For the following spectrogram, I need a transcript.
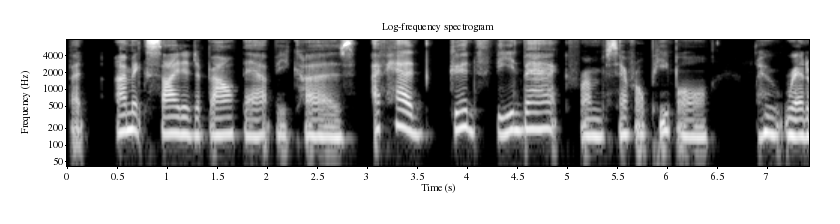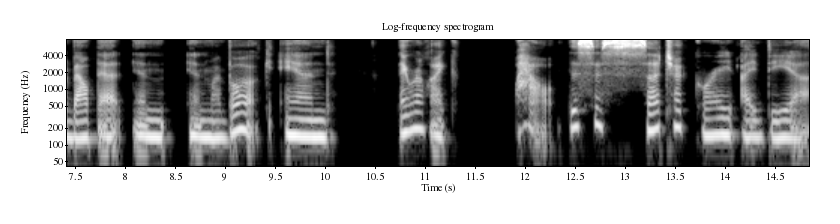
But I'm excited about that because I've had good feedback from several people who read about that in in my book and they were like wow this is such a great idea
